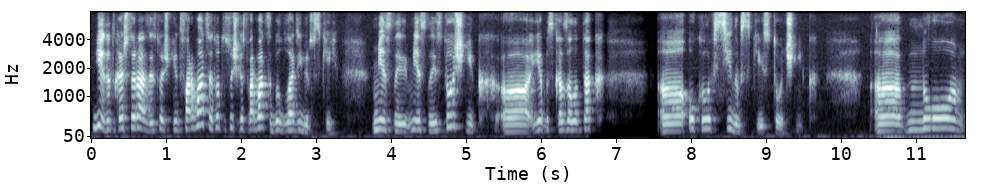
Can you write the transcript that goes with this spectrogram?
Нет, это, конечно, разные источники информации. А тот источник информации был Владимирский. Местный, местный источник, я бы сказала так, около Всиновский источник. Но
